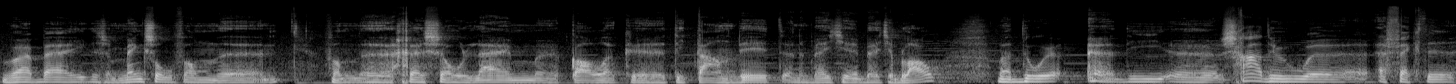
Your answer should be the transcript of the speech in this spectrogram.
Waarbij, is een mengsel van, uh, van gesso, lijm, kalk, titaanwit en een beetje, een beetje blauw. Waardoor die schaduweffecten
